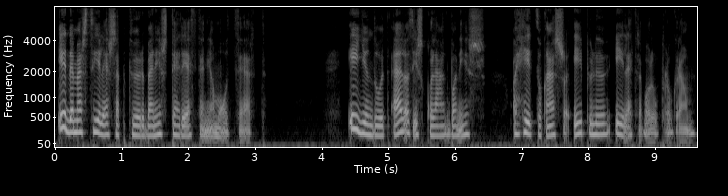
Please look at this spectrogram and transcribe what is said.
Érdemes szélesebb körben is terjeszteni a módszert. Így indult el az iskolákban is a hétszokásra épülő életre való program.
